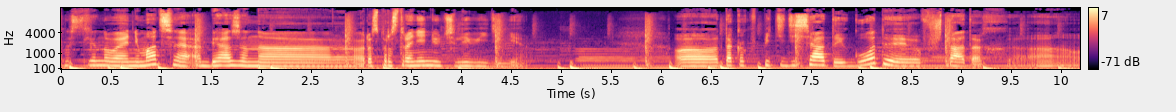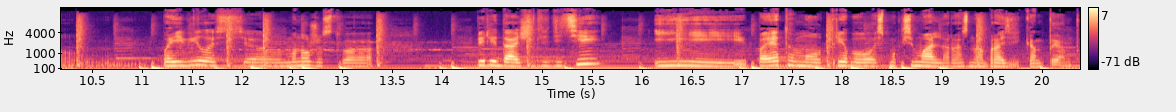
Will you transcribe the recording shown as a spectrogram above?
пластилиновая анимация обязана распространению телевидения. Э, так как в 50-е годы в Штатах э, появилось э, множество передач для детей, и поэтому требовалось максимально разнообразить контент.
